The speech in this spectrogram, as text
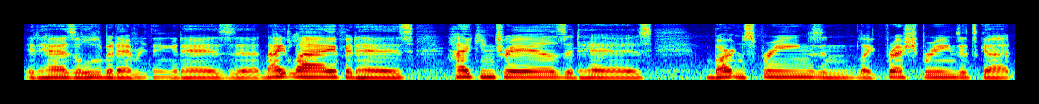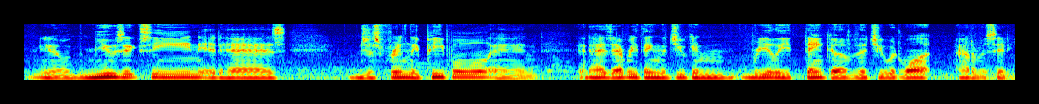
it has a little bit of everything. It has uh, nightlife, it has hiking trails, it has Barton Springs and like Fresh Springs. It's got you know the music scene. It has just friendly people and it has everything that you can really think of that you would want out of a city.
